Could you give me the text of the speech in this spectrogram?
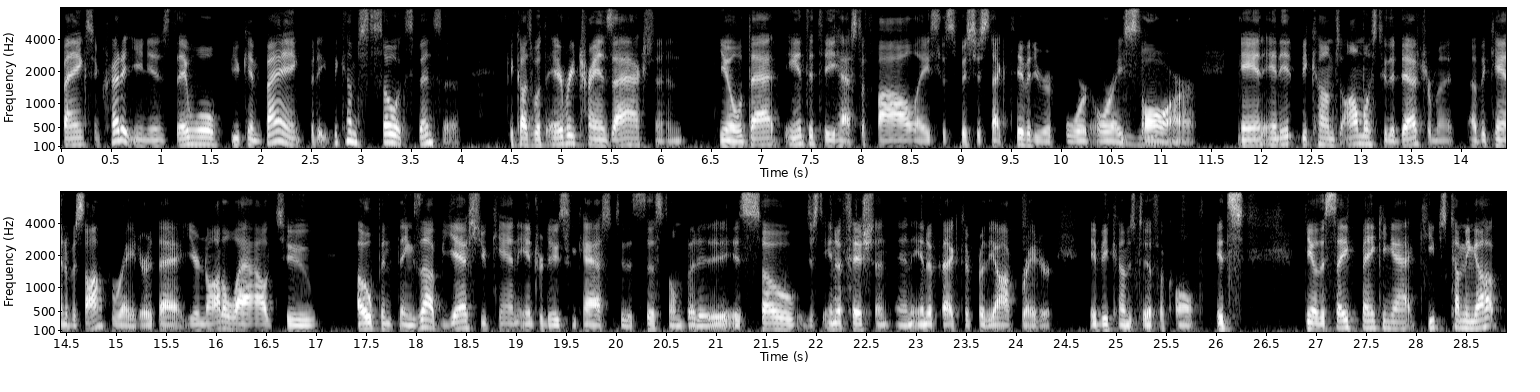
banks and credit unions they will you can bank but it becomes so expensive because with every transaction you know that entity has to file a suspicious activity report or a mm-hmm. SAR and and it becomes almost to the detriment of the cannabis operator that you're not allowed to open things up, yes, you can introduce some cash to the system, but it is so just inefficient and ineffective for the operator. It becomes difficult. It's, you know, the Safe Banking Act keeps coming up.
